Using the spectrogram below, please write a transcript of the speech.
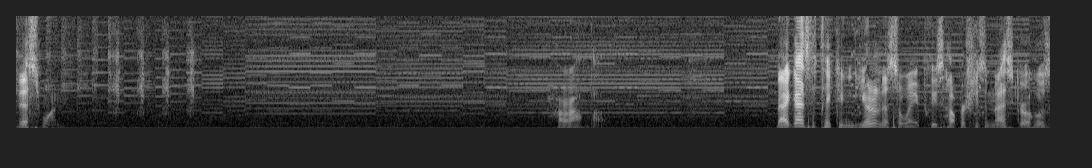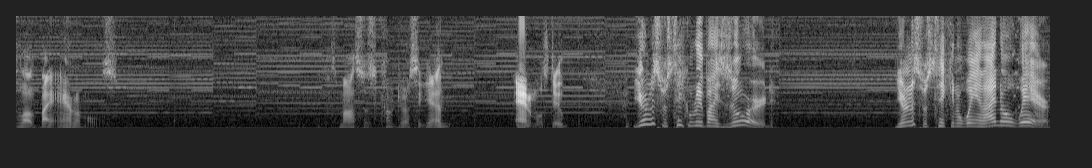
this one. Harappa. Bad guys have taken Uranus away. Please help her. She's a nice girl who is loved by animals. Monsters come to us again. Animals do. Uranus was taken away by Zord. Uranus was taken away and I know where.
